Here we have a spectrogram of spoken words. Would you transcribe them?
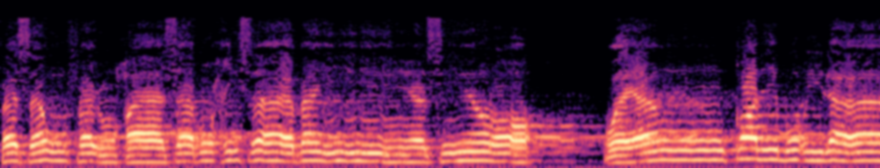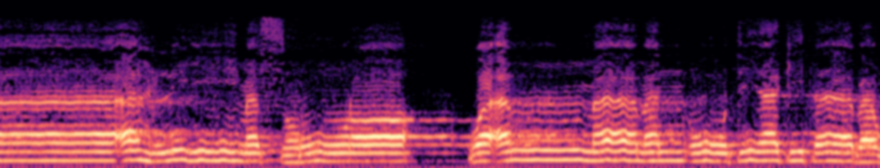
فَسَوْفَ يُحَاسَبُ حِسَابًا يَسِيرًا وَيَنقَلِبُ إِلَىٰ أَهْلِهِ مَسْرُورًا. وَأَمَّا مَنْ أُوتِيَ كِتَابَهُ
